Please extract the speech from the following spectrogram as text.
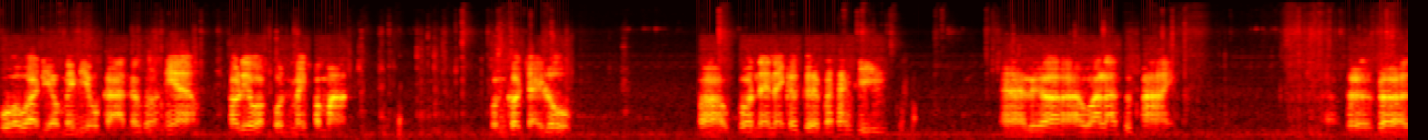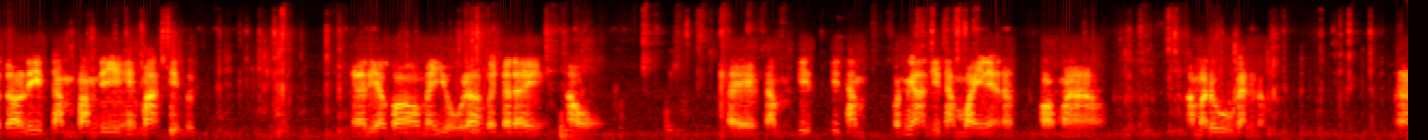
กลัวว่าเดี๋ยวไม่มีโอกาสแล้วก็เนี่ยเขาเรียกว่าคนไม่ประมาทคนเข้าใจโลกก็คนไหนๆก็เกิดมาทั้งทีอ่าเหลือวาระสุดท้ายเออก็จะรีบทำความดีให้มากที่สุดแต่เดี๋ยวก็ไม่อยู่แล้วก็จะได้เอาไอ้ทำที่ที่ทำผลงานที่ทำไว้เนี่ยเนาะออกมาเอามาดูกันเนาะ อ่า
